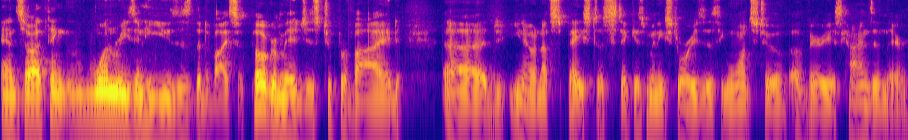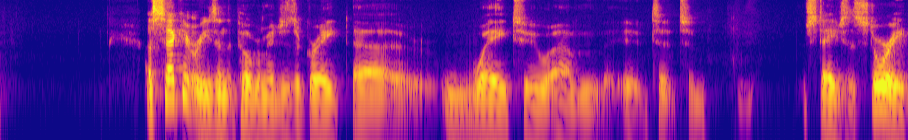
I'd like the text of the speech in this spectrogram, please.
And so I think one reason he uses the device of pilgrimage is to provide uh, you know enough space to stick as many stories as he wants to of, of various kinds in there. A second reason that pilgrimage is a great uh, way to, um, to, to stage the story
